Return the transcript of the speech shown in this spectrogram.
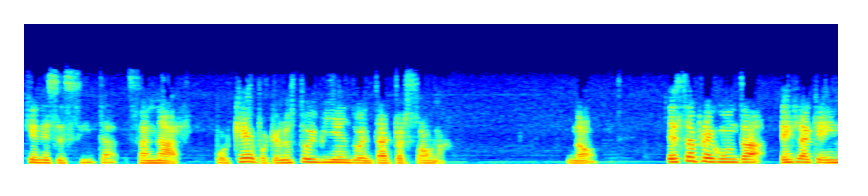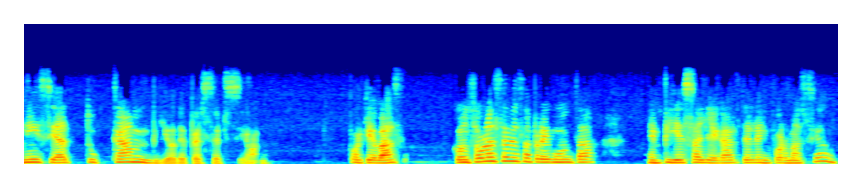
que necesita sanar? ¿Por qué? Porque lo estoy viendo en tal persona. ¿No? Esta pregunta es la que inicia tu cambio de percepción. Porque vas, con solo hacer esa pregunta, empieza a llegarte la información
